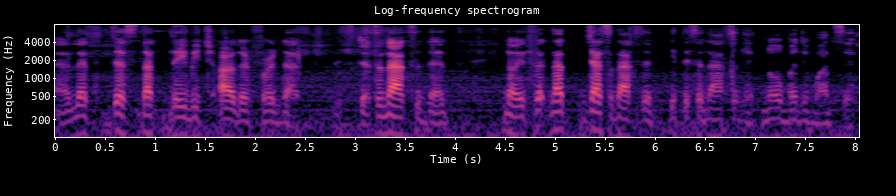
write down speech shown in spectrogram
Uh, let's just not blame each other for that. It's just an accident. No, it's not just an accident. It is an accident. Nobody wants it.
